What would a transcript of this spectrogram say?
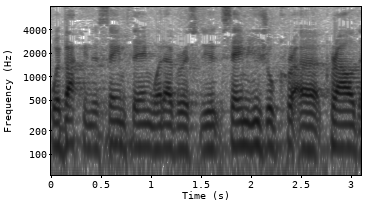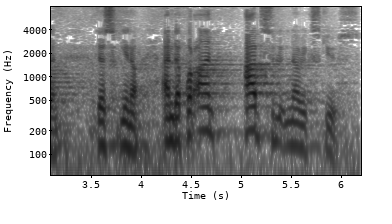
We're back in the same thing, whatever, it's the same usual cr- uh, crowd, and just, you know. And the Quran, absolutely no excuse.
